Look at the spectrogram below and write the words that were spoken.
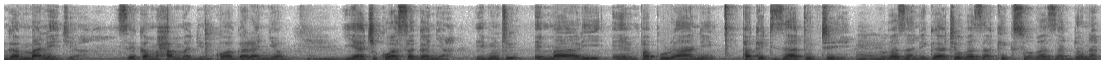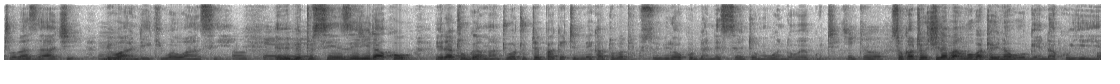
nga manager seeka muhammadi nkwagala nnyo yakikwasaganya. Ebintu emaali empapulani paketi zatutte oba za migaati oba za keks oba za donat oba zaki biwandiikibwa wansi. Ebyo bye tusinziirirako era tugamba nti watutte paketi mmeka tuba tukusuubira okudda ne sente omuwendo weeguti so kati okiraba nga oba tolina woogenda kuyiiyiza?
